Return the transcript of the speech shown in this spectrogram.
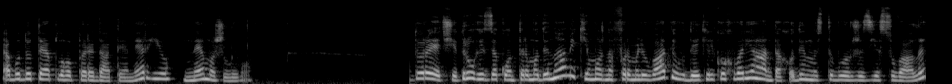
або до теплого передати енергію неможливо. До речі, другий закон термодинаміки можна формулювати у декількох варіантах. Один ми з тобою вже з'ясували.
